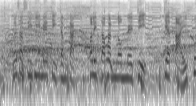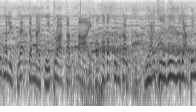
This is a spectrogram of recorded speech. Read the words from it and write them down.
ำบริษัทซีพีเมจิจำกัด ผลิตภัณฑ์นมเมจิเจียไตผู้ผลิตและจำหน่ายปุ๋ยตรากระต่ายขอขอบพระคุณครับยาฉีดนี่ขยับเป็น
